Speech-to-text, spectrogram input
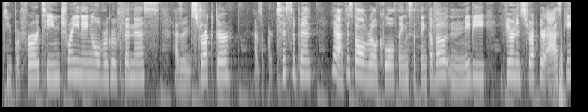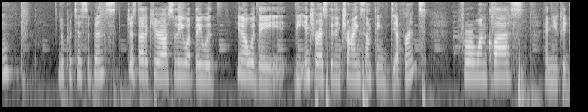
do you prefer team training over group fitness as an instructor, as a participant? Yeah, just all real cool things to think about. And maybe if you're an instructor asking your participants, just out of curiosity, what they would, you know, would they be interested in trying something different? For one class and you could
